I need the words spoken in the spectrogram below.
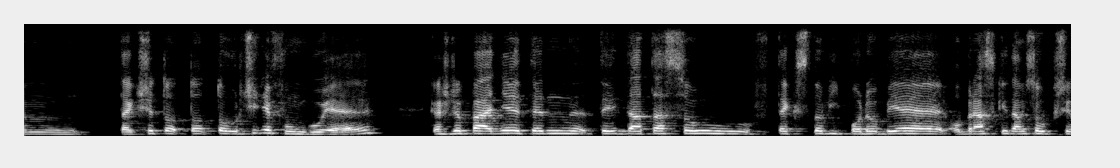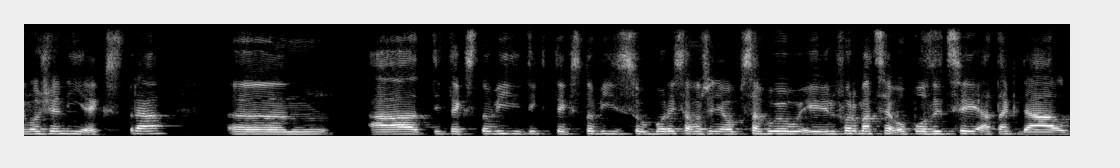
Um, takže to, to, to určitě funguje. Každopádně ten, ty data jsou v textové podobě, obrázky tam jsou přiložený extra. Um, a ty textové ty textový soubory samozřejmě obsahují i informace o pozici a tak dál.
